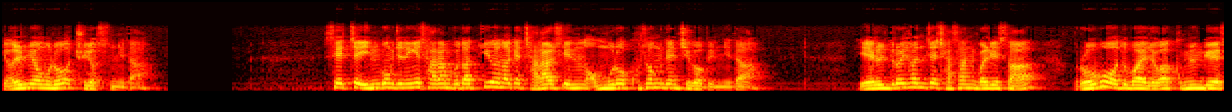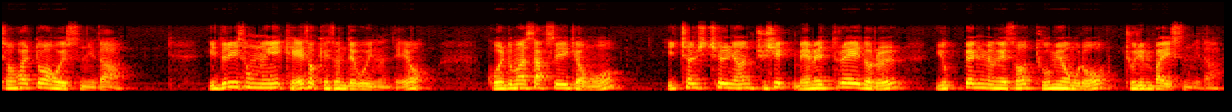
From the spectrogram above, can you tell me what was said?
10명으로 줄였습니다. 셋째, 인공지능이 사람보다 뛰어나게 잘할 수 있는 업무로 구성된 직업입니다. 예를 들어 현재 자산관리사 로보 어드바이저가 금융계에서 활동하고 있습니다. 이들의 성능이 계속 개선되고 있는데요. 골드만삭스의 경우 2017년 주식 매매 트레이더를 600명에서 2명으로 줄인 바 있습니다.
